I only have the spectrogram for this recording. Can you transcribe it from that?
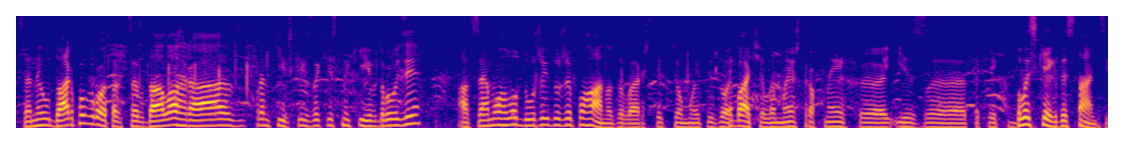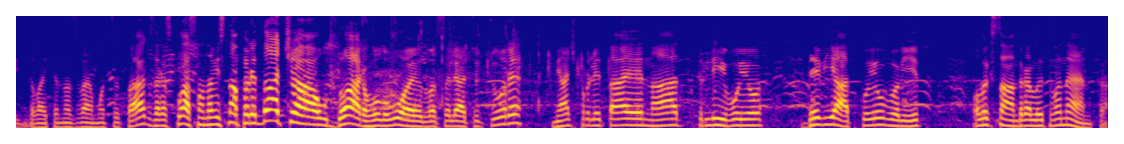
Це не удар по воротах, це вдала гра франківських захисників, друзі. А все могло дуже і дуже погано завершитись в цьому епізоді. Бачили ми штрафних е, із е, таких близьких дистанцій. Давайте назвемо це так. Зараз класна навісна передача. Удар головою Василя Цюцюри. М'яч пролітає над лівою дев'яткою воріт Олександра Литвиненка.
